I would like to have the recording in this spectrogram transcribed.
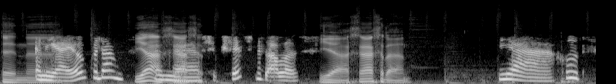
En, eh, en jij ook bedankt. Ja, en graag, eh, succes met alles. ja, graag gedaan. Ja, goed.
